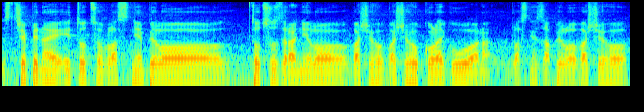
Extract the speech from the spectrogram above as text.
střepina je i to, co vlastně bylo, to, co zranilo vašeho, vašeho kolegu a na, vlastně zabilo vašeho,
